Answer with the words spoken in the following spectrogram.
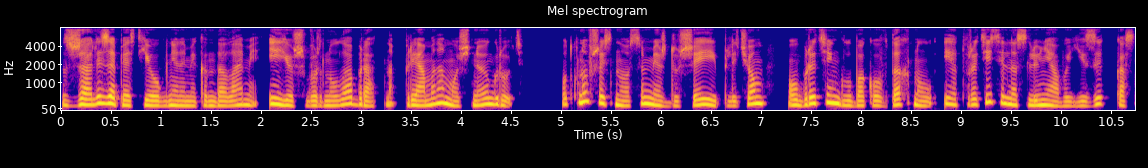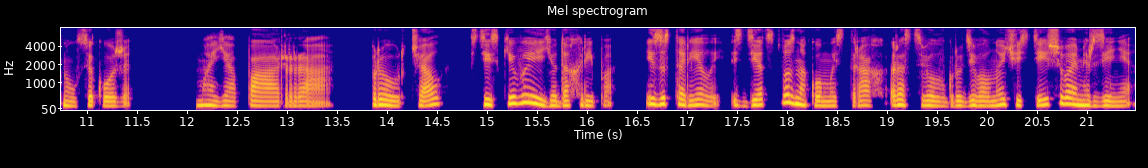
Сжали запястье огненными кандалами, и ее швырнуло обратно, прямо на мощную грудь. Уткнувшись носом между шеей и плечом, оборотень глубоко вдохнул, и отвратительно слюнявый язык коснулся кожи. «Моя пара!» — проурчал, стискивая ее до хрипа. И застарелый, с детства знакомый страх расцвел в груди волной чистейшего омерзения.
